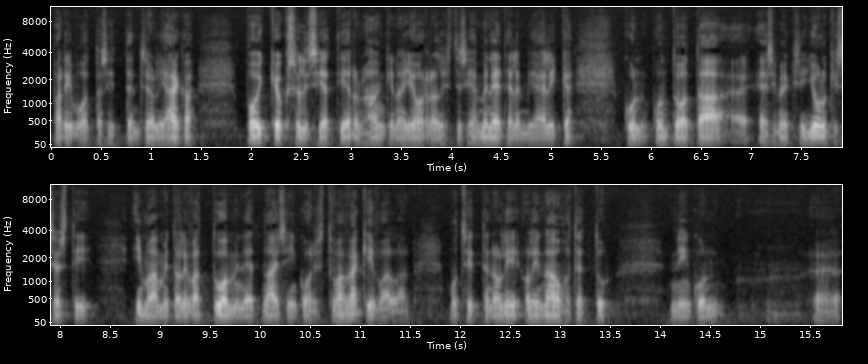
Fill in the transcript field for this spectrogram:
pari vuotta sitten, se oli aika poikkeuksellisia tiedonhankinnan journalistisia menetelmiä. Eli kun, kun tuota, esimerkiksi julkisesti imaamit olivat tuomineet naisiin kohdistuvan väkivallan, mutta sitten oli, oli nauhoitettu niin kuin, ö,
